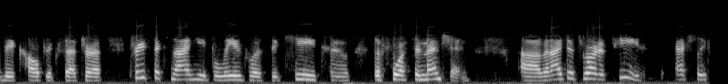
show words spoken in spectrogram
the occult, etc. Three six nine, he believed, was the key to the fourth dimension. Um, and I just wrote a piece. Actually, if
